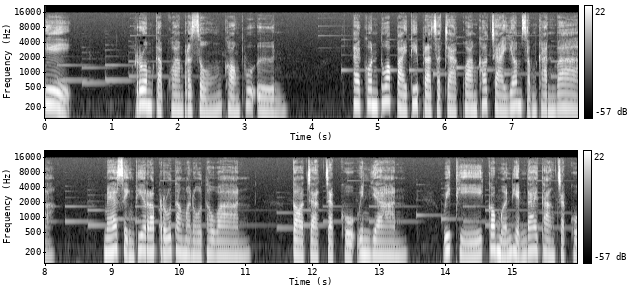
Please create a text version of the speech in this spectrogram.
ที่ร่วมกับความประสงค์ของผู้อื่น แต่คนทั่วไปที่ปราศจากความเข้าใจย่อมสำคัญว่า แม้สิ่งที่รับรู้ทางมโนทวารต่อจากจักขุวิญญาณ วิถีก็เหมือนเห็นได้ทางจักขุ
